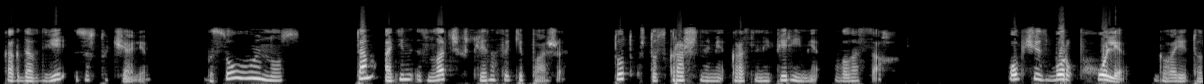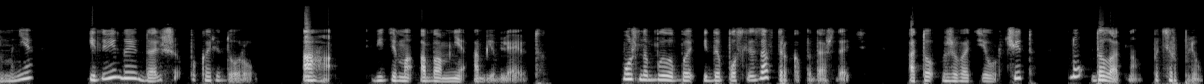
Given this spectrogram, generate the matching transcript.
когда в дверь застучали. Высовываю нос. Там один из младших членов экипажа. Тот, что с крашенными красными перьями в волосах. «Общий сбор в холле», — говорит он мне и двигает дальше по коридору. «Ага, видимо, обо мне объявляют. Можно было бы и до после завтрака подождать, а то в животе урчит. Ну, да ладно, потерплю.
